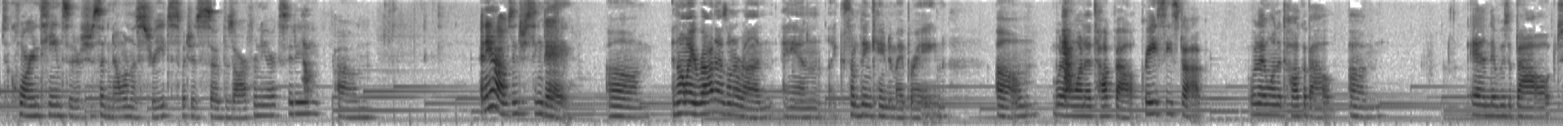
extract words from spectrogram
it's quarantine, so there's just like no one on the streets, which is so bizarre for New York City. Um, and yeah, it was an interesting day. Um, and on my run, I was on a run, and like something came to my brain. Um, what I want to talk about, Gracie, stop. What I want to talk about, um, and it was about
